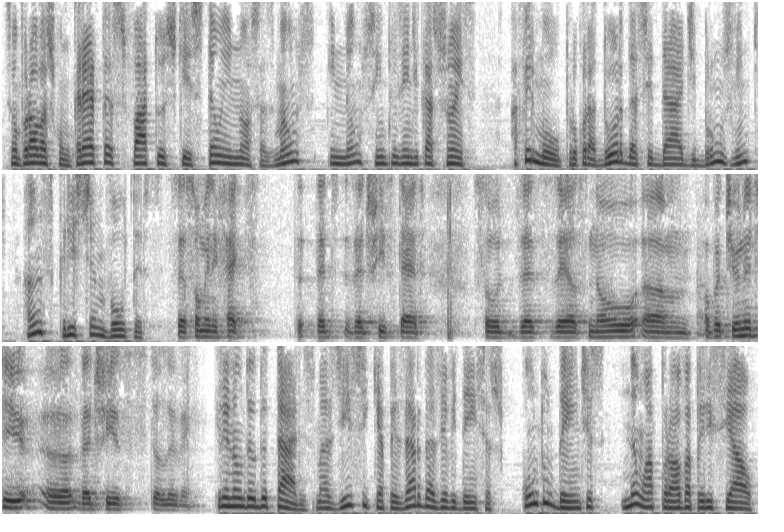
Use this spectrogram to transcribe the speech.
São provas concretas, fatos que estão em nossas mãos e não simples indicações, afirmou o procurador da cidade Brunswick, Hans Christian Wolters. There's so many facts that, that, she's dead, so that there's no um, opportunity uh, that she's still living. Ele não deu detalhes, mas disse que apesar das evidências contundentes, não há prova pericial.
